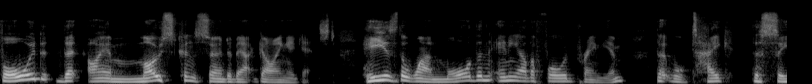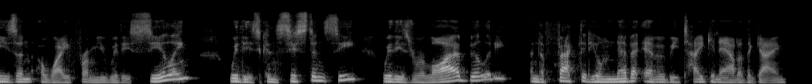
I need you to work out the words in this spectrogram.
forward that I am most concerned about going against. He is the one more than any other forward premium that will take the season away from you with his ceiling, with his consistency, with his reliability, and the fact that he'll never ever be taken out of the game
